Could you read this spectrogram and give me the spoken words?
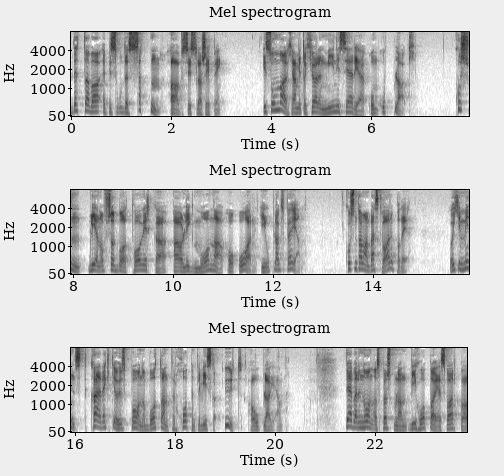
Dette var episode 17 av Sysla Shipping. I sommer kommer vi til å kjøre en miniserie om opplag. Hvordan blir en offshorebåt påvirka av å ligge måneder og år i opplagsbøyen? Hvordan tar man best vare på de? Og ikke minst, hva er viktig å huske på når båtene forhåpentligvis skal ut av opplag igjen? Det er bare noen av spørsmålene vi håper å gi svar på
